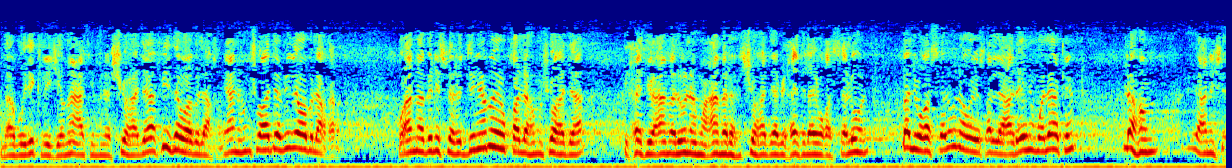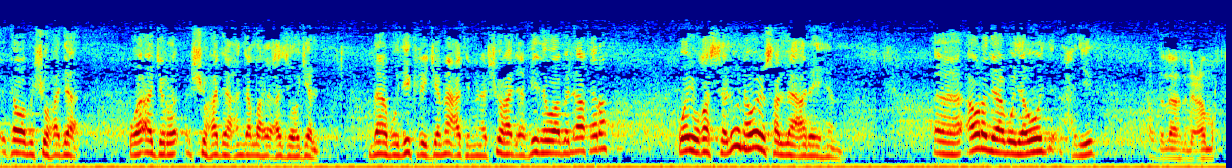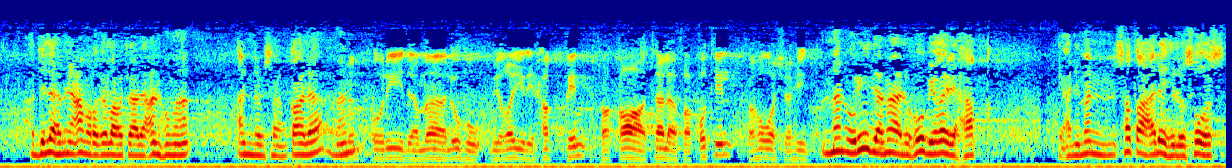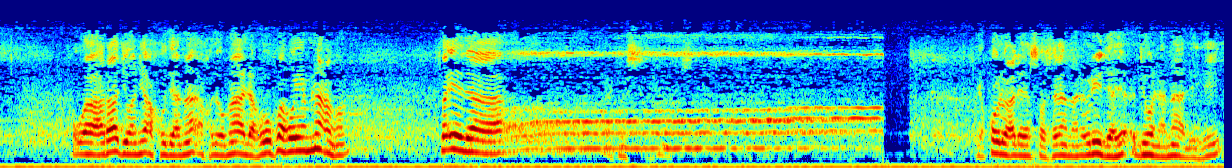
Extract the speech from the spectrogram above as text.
باب ذكر جماعة من الشهداء في ثواب الآخرة يعني هم شهداء في ثواب الآخرة. وأما بالنسبة للدنيا ما يقال لهم شهداء بحيث يعاملون معاملة الشهداء بحيث لا يغسلون بل يغسلون ويصلى عليهم ولكن لهم يعني ثواب الشهداء وأجر الشهداء عند الله عز وجل. باب ذكر جماعة من الشهداء في ثواب الآخرة ويغسلون ويصلى عليهم. آه، أورد أبو داود حديث. عبد الله بن عمرو. عبد الله بن عمرو رضي الله تعالى عنهما أن النبي صلى الله عليه وسلم قال من, من أريد ماله بغير حق فقاتل فقتل فهو شهيد. من أريد ماله بغير حق يعني من سطع عليه لصوص وأرادوا أن يأخذ ما أخذوا ماله فهو يمنعهم. فإذا يقول عليه الصلاة والسلام من أريد دون ماله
